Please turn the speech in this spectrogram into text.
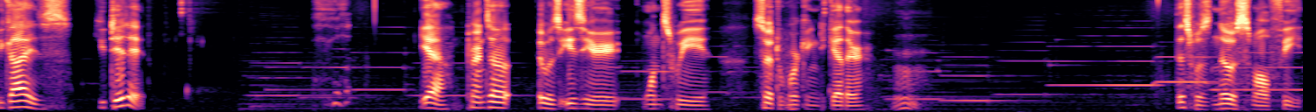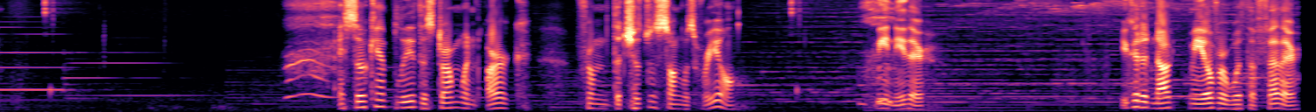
You guys, you did it. yeah, turns out it was easier once we started working together. Hmm. This was no small feat. I still can't believe the Stormwind Ark from the children's song was real. Me neither. You could have knocked me over with a feather.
